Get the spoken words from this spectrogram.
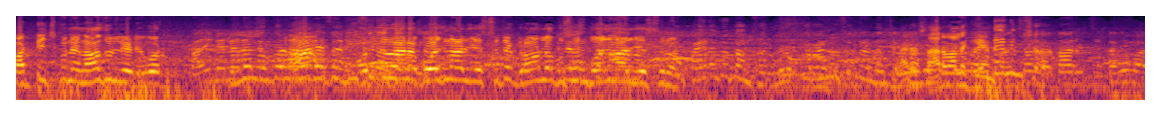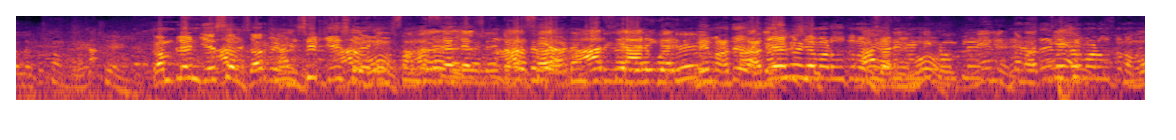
పట్టించుకునే నాదులు లేడు ఎవరు నెలలు పొద్దుగాల భోజనాలు చేస్తుంటే గ్రౌండ్లో కూర్చొని భోజనాలు చేస్తున్నారు కంప్లైంట్ చేస్తాం సార్ మేము విజిట్ చేస్తాము మేము అదే అదే విషయం అడుగుతున్నాం సార్ మేము అదే విషయం అడుగుతున్నాము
